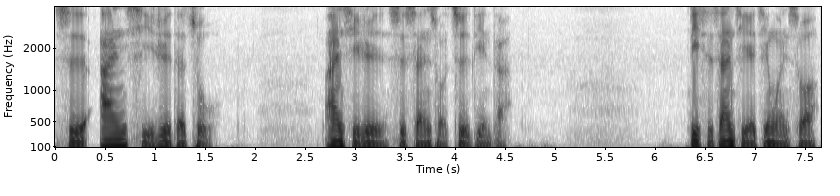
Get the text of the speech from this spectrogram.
是安息日的主，安息日是神所制定的。第十三节经文说。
